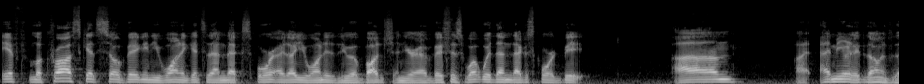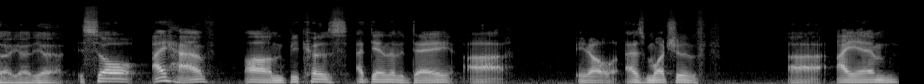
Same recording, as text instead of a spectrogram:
if lacrosse gets so big and you want to get to that next sport? I know you wanted to do a bunch and you're ambitious. What would that next sport be? Um, I, I mean, They've gone to that yet, yeah. So I have, um, because at the end of the day, uh, you know, as much of uh, I am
